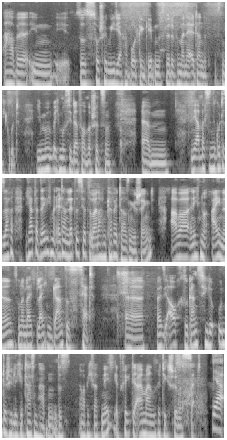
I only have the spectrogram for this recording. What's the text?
habe ihnen so Social Media Verbot gegeben. Das würde für meine Eltern, das ist nicht gut. Ich, ich muss sie davor beschützen. Ähm, nee, aber es ist eine gute Sache. Ich habe tatsächlich meinen Eltern letztes Jahr zu Weihnachten Kaffeetassen geschenkt. Aber nicht nur eine, sondern gleich, gleich ein ganzes Set. Äh, weil sie auch so ganz viele unterschiedliche Tassen hatten. Das habe ich gesagt, nee, jetzt kriegt ihr einmal ein richtig schönes Set. Ja,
